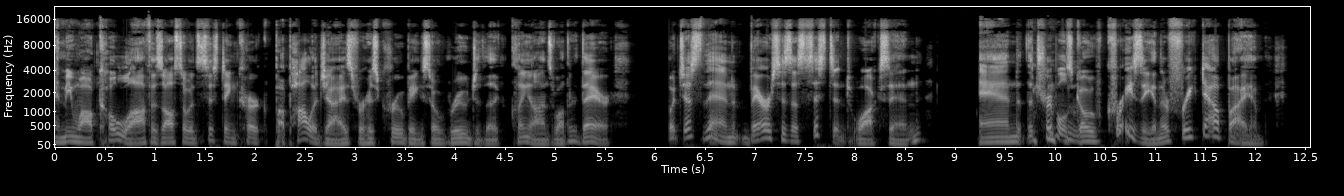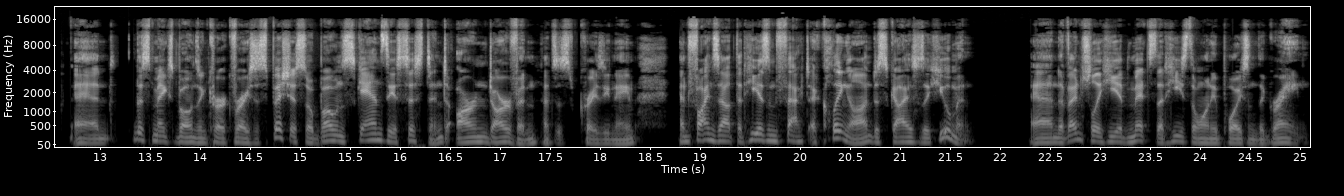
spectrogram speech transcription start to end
And meanwhile, Koloth is also insisting Kirk apologize for his crew being so rude to the Klingons while they're there. But just then, Baris's assistant walks in, and the Tribbles go crazy and they're freaked out by him. And this makes Bones and Kirk very suspicious. So Bones scans the assistant, Arn Darvin, that's his crazy name, and finds out that he is in fact a Klingon disguised as a human. And eventually he admits that he's the one who poisoned the grain.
